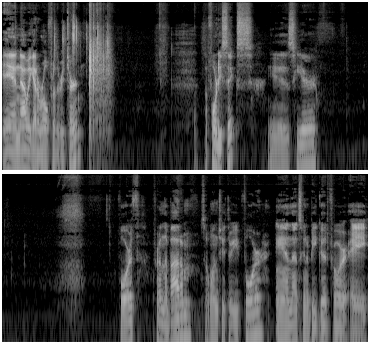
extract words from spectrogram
and now we got to roll for the return. A 46 is here. Fourth from the bottom. So one, two, three, four. And that's going to be good for a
